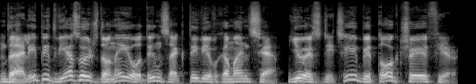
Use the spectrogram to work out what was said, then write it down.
Далі підв'язуєш до неї один з активів гаманця USDT, біток чи ефір.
